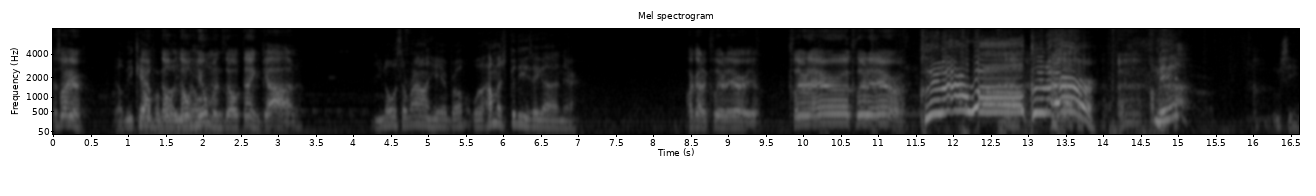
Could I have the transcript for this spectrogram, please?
It's right here. Yo, be careful, no, bro. no, You no know- humans though. Thank God. You know what's around here, bro. Well, how much goodies they got in there? I gotta clear the area. Clear the area. Clear the area. Clear the air! Clear the air! I'm here. Let me see.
